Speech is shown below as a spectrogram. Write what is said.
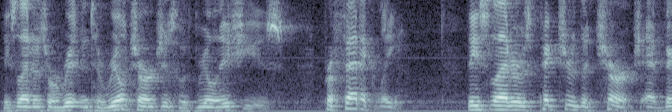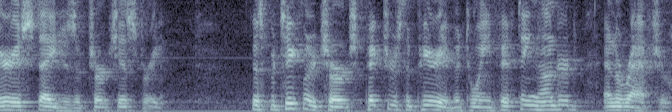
these letters were written to real churches with real issues. Prophetically, These letters picture the church at various stages of church history. This particular church pictures the period between 1500 and the rapture.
